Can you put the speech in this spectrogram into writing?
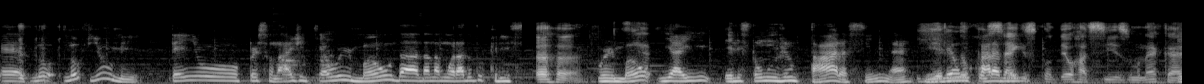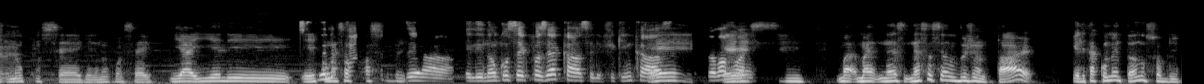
é, no, no filme, tem o personagem que é o irmão da, da namorada do Chris. Aham. O irmão, e aí eles estão num jantar, assim, né? E, E, ele, ele é um não cara consegue meio... esconder o racismo, né, cara? Ele não consegue, ele não consegue. E aí ele, ele começa a falar sobre. A- Ele não consegue fazer a caça, ele fica em casa, É, então ela é, vai. sim. Mas, mas nessa, nessa cena do jantar, ele tá comentando sobre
